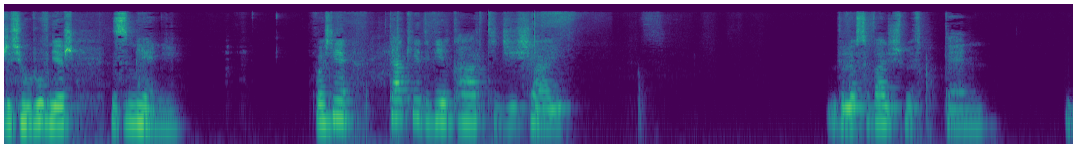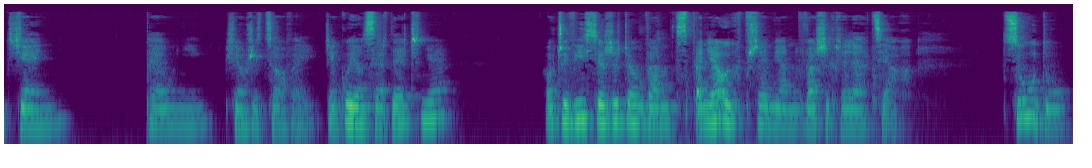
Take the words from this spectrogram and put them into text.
że się również zmieni. Właśnie takie dwie karty dzisiaj wylosowaliśmy w ten dzień pełni księżycowej. Dziękuję serdecznie. Oczywiście życzę Wam wspaniałych przemian w Waszych relacjach, cudu,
